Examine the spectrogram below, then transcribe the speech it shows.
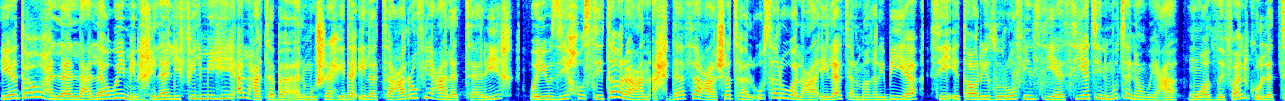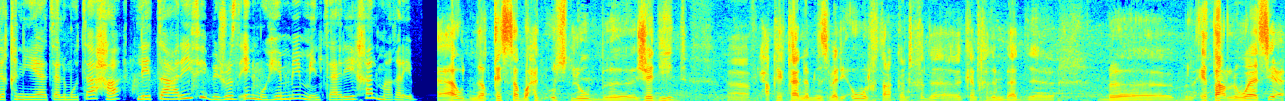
يدعو على العلاوي من خلال فيلمه العتبة المشاهد إلى التعرف على التاريخ ويزيح الستار عن أحداث عاشتها الأسر والعائلات المغربية في إطار ظروف سياسية متنوعة موظفا كل التقنيات المتاحة للتعريف بجزء مهم من تاريخ المغرب. عاودنا القصة بواحد الأسلوب جديد. في الحقيقة أنا بالنسبة لي أول خطرة كنخدم بهذا بالإطار الواسع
